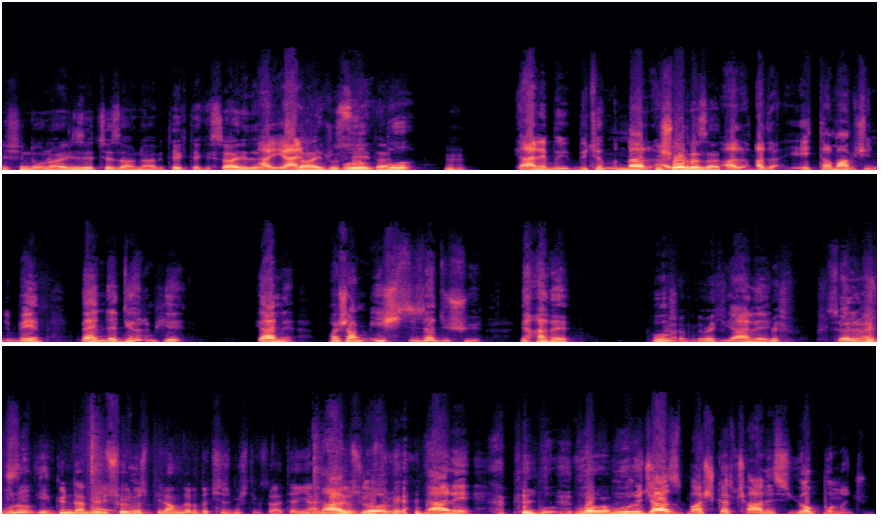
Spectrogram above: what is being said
e şimdi onu analiz edeceğiz Avni abi. Tek tek İsrail'i de Hayır, yani dahil Rusya'yı bu, da. bu Hı hı. yani bütün bunlar İş orada zaten. A- ada- e, tamam şimdi ben ben de diyorum ki yani paşam iş size düşüyor. Yani bu Demek ki yani söylemek biz bunu istediğim ilk günden beri Yani söylüyoruz. Planları da çizmiştik zaten. Yani Tabii doğru. Yani Peki, bu, vu- tamam. vuracağız başka çaresi yok bunun çünkü.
